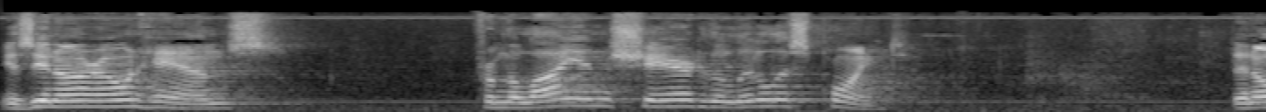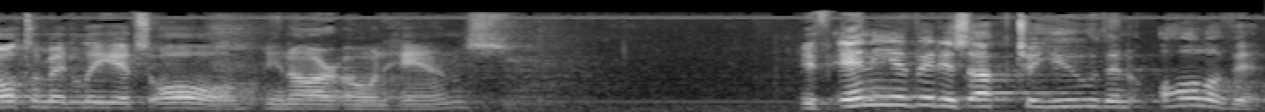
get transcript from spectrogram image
is in our own hands, from the lion's share to the littlest point, then ultimately it's all in our own hands. If any of it is up to you, then all of it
